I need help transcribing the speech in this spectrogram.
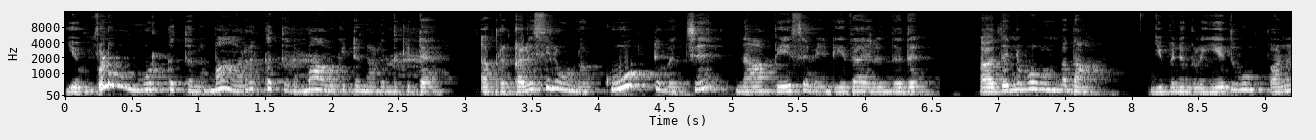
எவ்வளவு மூர்க்கத்தனமா அரக்கத்தனமா அவகிட்ட நடந்துகிட்ட அப்புறம் கடைசியில உன்னை கூப்பிட்டு வச்சு நான் பேச வேண்டியதா இருந்தது. அது என்னவோ உண்மைதான். இவனுங்களை எதுவும் பண்ண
